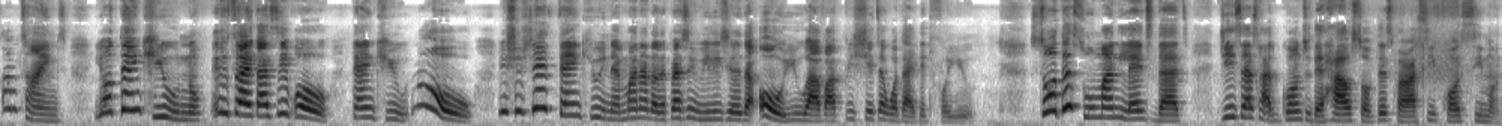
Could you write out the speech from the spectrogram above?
sometimes your thank you, no, it's like as if, oh, thank you. No, you should say thank you in a manner that the person really says that, oh, you have appreciated what I did for you. So this woman learned that Jesus had gone to the house of this Pharisee called Simon.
